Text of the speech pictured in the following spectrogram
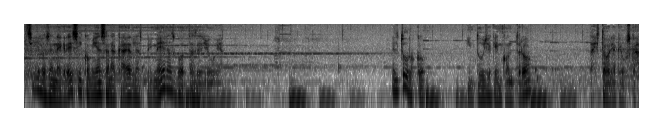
El cielo se ennegrece y comienzan a caer las primeras gotas de lluvia. El turco intuye que encontró la historia que buscaba.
